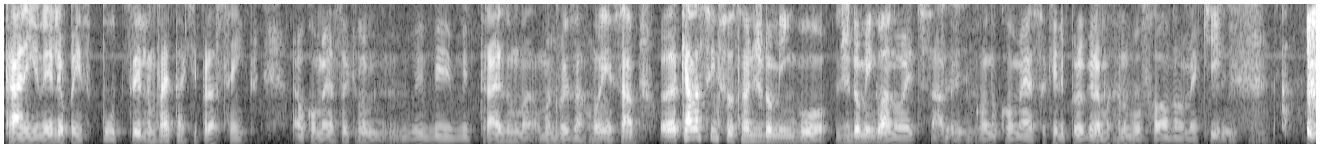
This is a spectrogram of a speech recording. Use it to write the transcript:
carinho nele, eu penso, putz, ele não vai estar aqui pra sempre. Aí eu começo aquilo me, me, me traz uma, uma coisa Uhum. ruim, sabe? Aquela sensação de domingo, de domingo à noite, sabe? Sim. Quando começa aquele programa que eu não vou falar o nome aqui. Sim, sim.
